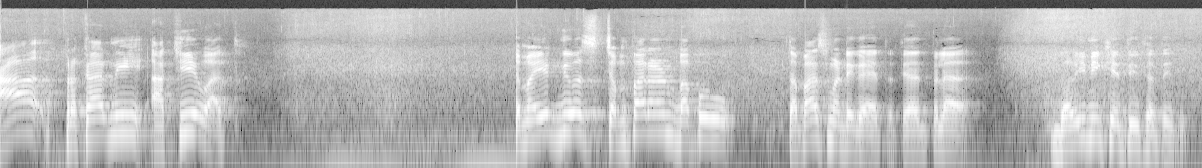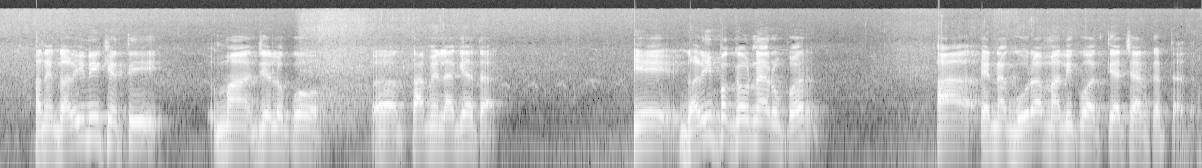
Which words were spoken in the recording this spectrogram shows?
આ પ્રકારની આખી વાત, એમાં એક દિવસ ચંપારણ બાપુ તપાસ માટે ગયા હતા. ત્યાં પેલા ગળીની ખેતી થતી હતી. અને ગળીની ખેતીમાં જે લોકો કામે લાગ્યા હતા, એ ગળી પકવનાર ઉપર આ એના ગોરા માલિકો અત્યાચાર કરતા હતા.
